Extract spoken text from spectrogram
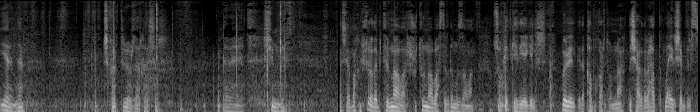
yerinden çıkarttırıyoruz arkadaşlar. Evet. Şimdi arkadaşlar bakın şurada bir tırnağı var. Şu tırnağı bastırdığımız zaman soket geriye gelir. Böylelikle de kapı kartonuna dışarıda rahatlıkla erişebiliriz.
